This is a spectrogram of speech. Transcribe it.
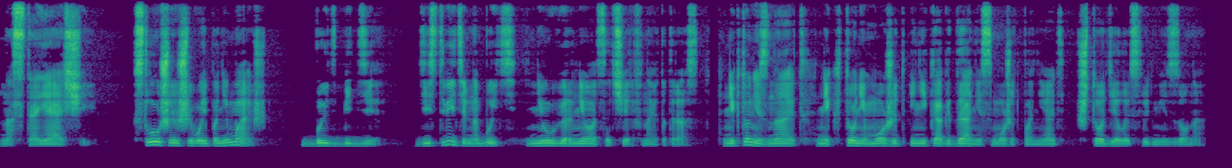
настоящий. Слушаешь его и понимаешь, быть беде. Действительно быть, не увернется червь на этот раз. Никто не знает, никто не может и никогда не сможет понять, что делает с людьми зона.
